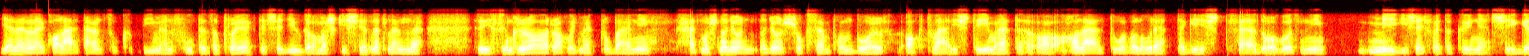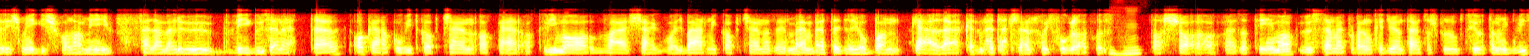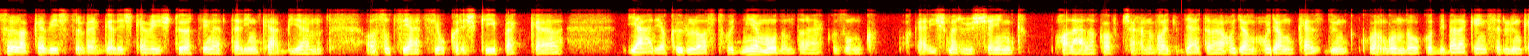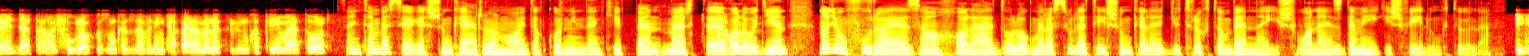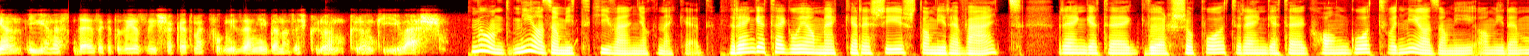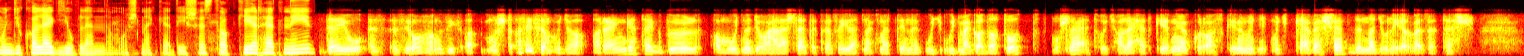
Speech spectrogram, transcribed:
Jelenleg haláltáncok címen fut ez a projekt, és egy izgalmas kísérlet lenne részünkről arra, hogy megpróbálni, hát most nagyon, nagyon sok szempontból aktuális témát, a haláltól való rettegést feldolgozni, mégis egyfajta könnyedséggel, és mégis valami felemelő végüzenettel. Akár a Covid kapcsán, akár a klímaválság, vagy bármi kapcsán az embert egyre jobban kell elkerülhetetlen, hogy foglalkoztassa uh-huh. ez a téma. Ősszel megpróbálunk egy olyan táncos produkciót, ami viszonylag kevés szöveggel és kevés történettel, inkább ilyen asszociációkkal és képekkel járja körül azt, hogy milyen módon találkozunk akár ismerőseink, halála kapcsán, vagy egyáltalán hogyan, hogyan kezdünk gondolkodni, belekényszerülünk-e egyáltalán, hogy foglalkozunk ezzel, vagy inkább elmenekülünk a témától. Szerintem beszélgessünk erről majd akkor mindenképpen, mert eh, Aha. valahogy ilyen nagyon fura ez a halál dolog, mert a születésünkkel együtt rögtön benne is van ez, de mégis félünk tőle. Igen, igen, de ezeket az érzéseket megfogni zenében az egy külön, külön kihívás. Mond, mi az, amit kívánjak neked? Rengeteg olyan megkeresést, amire vágysz, rengeteg workshopot, rengeteg hangot, vagy mi az, ami, amire mondjuk a legjobb lenne most neked, és ezt ha kérhetnéd? De jó, ez, ez jól hangzik. Most azt hiszem, hogy a, a rengetegből amúgy nagyon hálás lehetek az életnek, mert tényleg úgy, úgy megadatott. Most lehet, hogy ha lehet kérni, akkor azt kérem, hogy, hogy kevesebb, de nagyon élvezetes.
